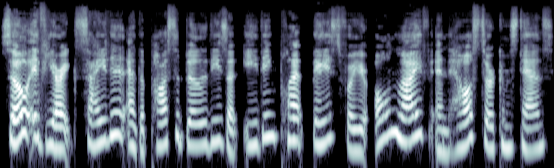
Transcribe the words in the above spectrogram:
So, if you're excited at the possibilities of eating plant based for your own life and health circumstance,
